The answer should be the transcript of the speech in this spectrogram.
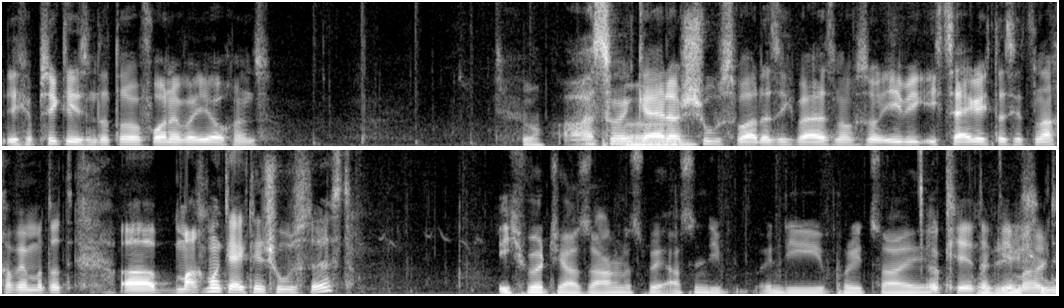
ich habe sie gelesen, da drauf vorne war eh auch eins. So. Ah, so ein geiler Ähm. Schuss war das, ich weiß noch, so ewig. Ich zeige euch das jetzt nachher, wenn wir dort. Äh, machen wir gleich den Schusstest? Ich würde ja sagen, dass wir erst in die in die Polizei Okay, dann gehen wir halt-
